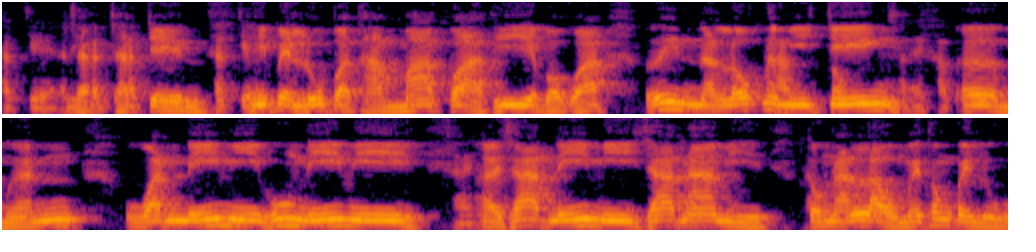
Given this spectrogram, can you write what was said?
ชัดเจนอันนี้ชัดชัดเจนชัดเจนที่เป็นรูปธรรมมากกว่าที่จะบอกว่า เฮ้ยนรกครันะบมีจริงใช่ครับเออเหมือนวันนี้มีพรุ่งนี้มีใช่คเอรัอบชาตินี้มีชาติหน้ามี ตรงนั้นเราไม่ต้องไปรู้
